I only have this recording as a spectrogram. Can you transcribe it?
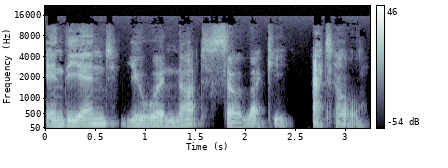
in the end, you were not so lucky at all.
